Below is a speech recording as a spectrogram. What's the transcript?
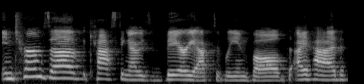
in terms of casting i was very actively involved. I had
